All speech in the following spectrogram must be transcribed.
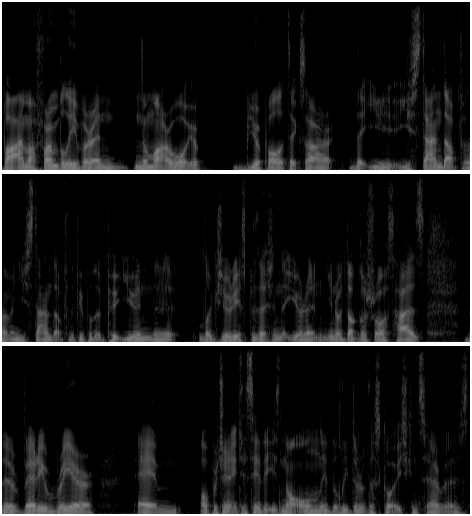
but I'm a firm believer in no matter what your your politics are, that you you stand up for them and you stand up for the people that put you in the luxurious position that you're in. You know, Douglas Ross has the very rare um, opportunity to say that he's not only the leader of the Scottish Conservatives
